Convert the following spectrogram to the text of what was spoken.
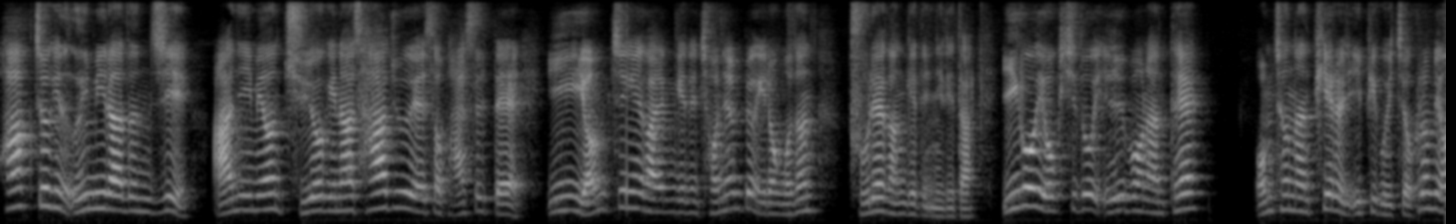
화학적인 의미라든지 아니면 주역이나 사주에서 봤을 때 이 염증에 관계된 전염병 이런 것은 불에 관계된 일이다. 이거 역시도 일본한테 엄청난 피해를 입히고 있죠. 그러면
